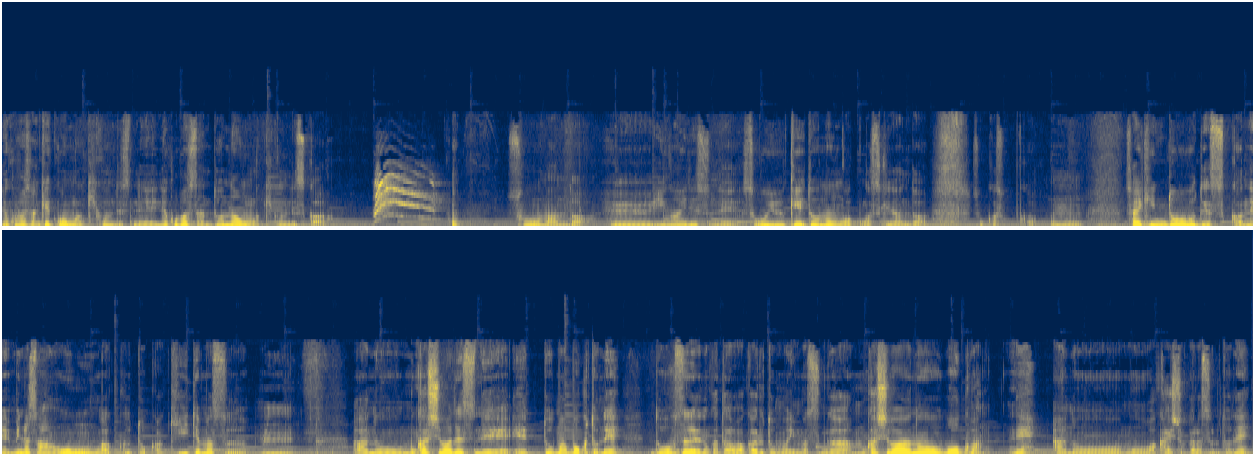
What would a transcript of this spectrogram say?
猫林さん結構音楽聞くんですね。猫林さんどんな音楽聞くんですか？あそうなんだ。へえ意外ですね。そういう系統の音楽が好きなんだ。そっかそっか。うん。最近どうですかね？皆さん音楽とか聞いてます？うん。あの昔はですね、えっとまあ、僕とね同世代の方は分かると思いますが昔はあのウォークマンねあのもう若い人からするとね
